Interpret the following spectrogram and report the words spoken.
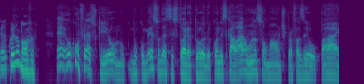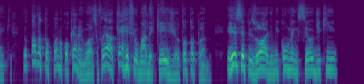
É coisa nova. É, eu confesso que eu, no, no começo dessa história toda, quando escalaram Anson Mount para fazer o Pike, eu tava topando qualquer negócio. Eu falei, ah, quer refilmar The Cage? Eu tô topando. Esse episódio me convenceu de que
